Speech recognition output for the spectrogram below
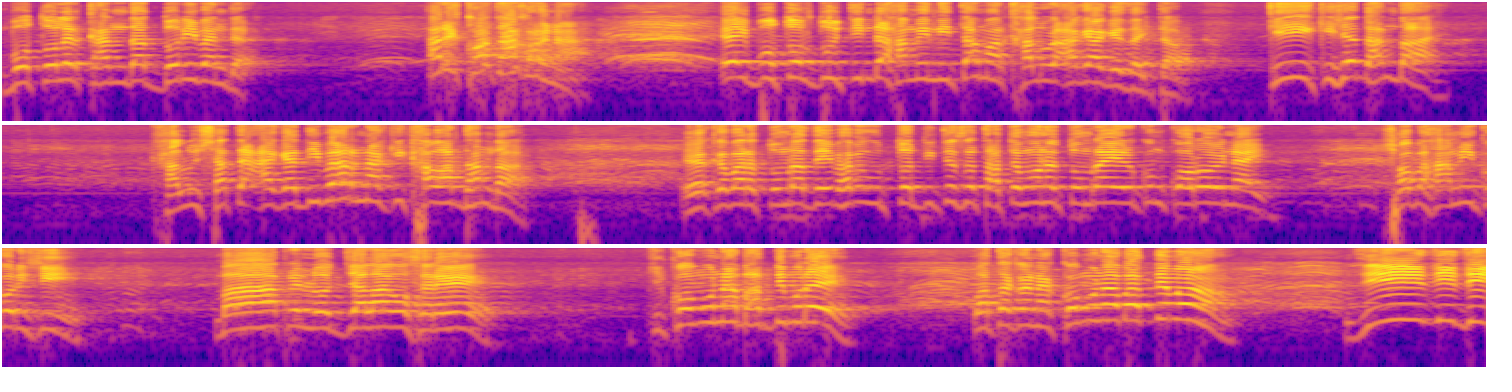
বোতলের কান্দার দড়ি বান্ধা আরে কথা কয় না? এই বোতল দুই, তিনটা আমি নিতাম আর খালুর আগে আগে যাইতাম। কি, কিসের ধান্দায় খালুর সাথে আগে দিবার নাকি খাওয়ার ধান্দা? একেবারে তোমরা যেভাবে উত্তর দিতেছো, তাতে মনে তোমরা এরকম করোই নাই। সব আমি করেছি। বাপরে, লজ্জা লাগছে রে। কি কমু না বাদ দিব রে? কথা কয় না কমু না বাদ দিব? জি জি জি।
